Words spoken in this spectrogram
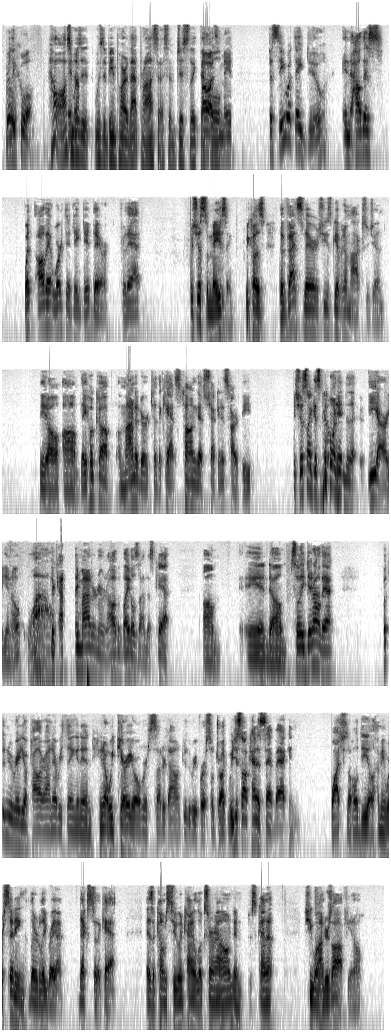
Really cool. How awesome And, uh, was it? Was it being part of that process of just like that oh, it's whole? amazing to see what they do and how this, what all that work that they did there for that was just amazing because the vet's there and she's giving him oxygen. You know, um, they hook up a monitor to the cat's tongue that's checking its heartbeat. It's just like it's going into the ER. You know, Wow. they're constantly monitoring all the vitals on this cat. Um, and um, so they did all that, put the new radio collar on everything, and then you know we carry her over, set her down, do the reversal drug. We just all kind of sat back and watched the whole deal. I mean, we're sitting literally right next to the cat as it comes to and kind of looks around and just kind of she wanders off. You know.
